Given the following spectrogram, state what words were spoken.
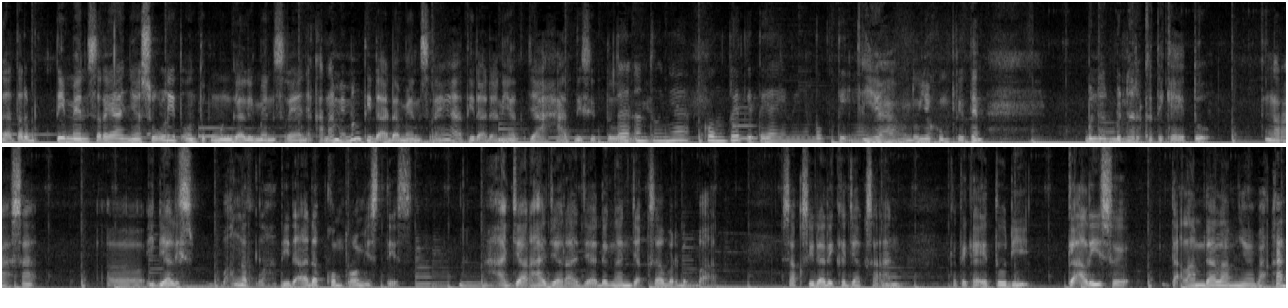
nggak terbukti mens rea-nya. Sulit untuk menggali mens rea-nya karena memang tidak ada mens rea tidak ada niat jahat di situ. Dan untungnya komplit gitu ya ininya buktinya. Iya untungnya komplit. Dan bener-bener ketika itu ngerasa eh, idealis banget lah tidak ada kompromistis. Hmm. hajar-hajar aja dengan jaksa berdebat. Saksi dari kejaksaan ketika itu digali sedalam-dalamnya bahkan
